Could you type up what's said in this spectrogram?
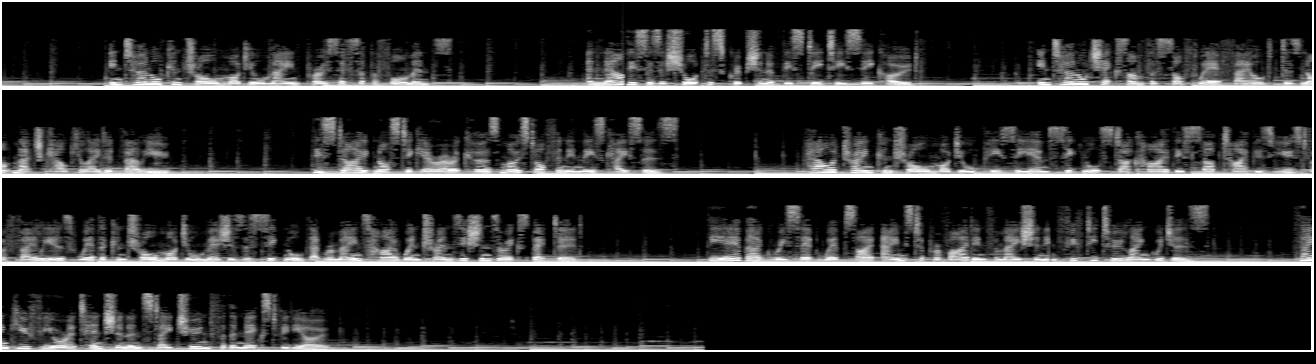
Internal Control Module Main Processor Performance. And now this is a short description of this DTC code. Internal checksum for software failed, does not match calculated value. This diagnostic error occurs most often in these cases. Powertrain Control Module PCM signal stuck high This subtype is used for failures where the control module measures a signal that remains high when transitions are expected. The Airbag Reset website aims to provide information in 52 languages. Thank you for your attention and stay tuned for the next video.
